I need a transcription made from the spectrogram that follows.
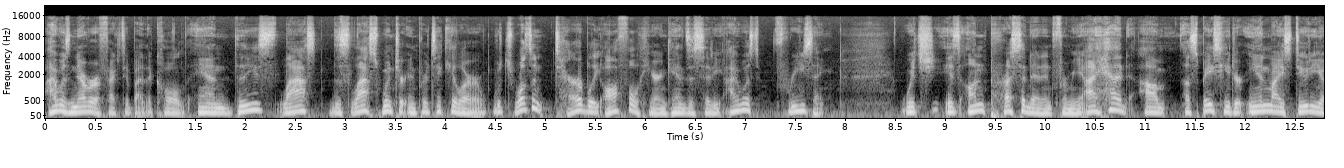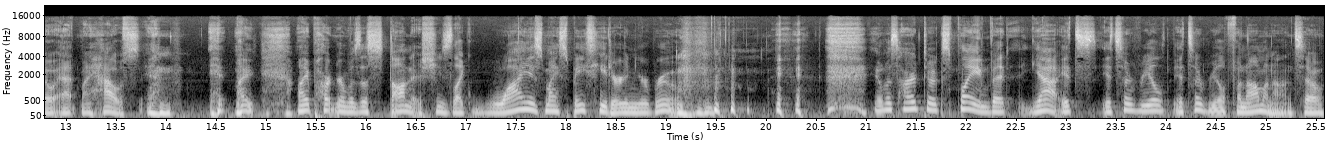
I was never affected by the cold. And these last this last winter in particular, which wasn't terribly awful here in Kansas City, I was freezing, which is unprecedented for me. I had um, a space heater in my studio at my house, and it, my my partner was astonished. She's like, "Why is my space heater in your room?" it was hard to explain, but yeah, it's it's a real it's a real phenomenon. So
